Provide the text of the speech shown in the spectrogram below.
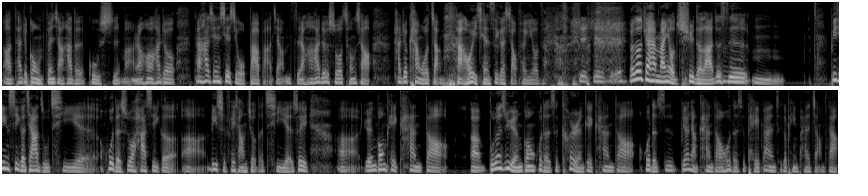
啊他就跟我们分享他的故事嘛，然后他就但他先谢谢我爸爸这样子，然后他就说从小他就看我长大，我以前是一个小朋友怎样。是是是，有时候觉得还蛮有趣的啦，就是嗯。毕竟是一个家族企业，或者说它是一个啊历史非常久的企业，所以啊员工可以看到，呃不论是员工或者是客人可以看到，或者是不要讲看到，或者是陪伴这个品牌长大，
